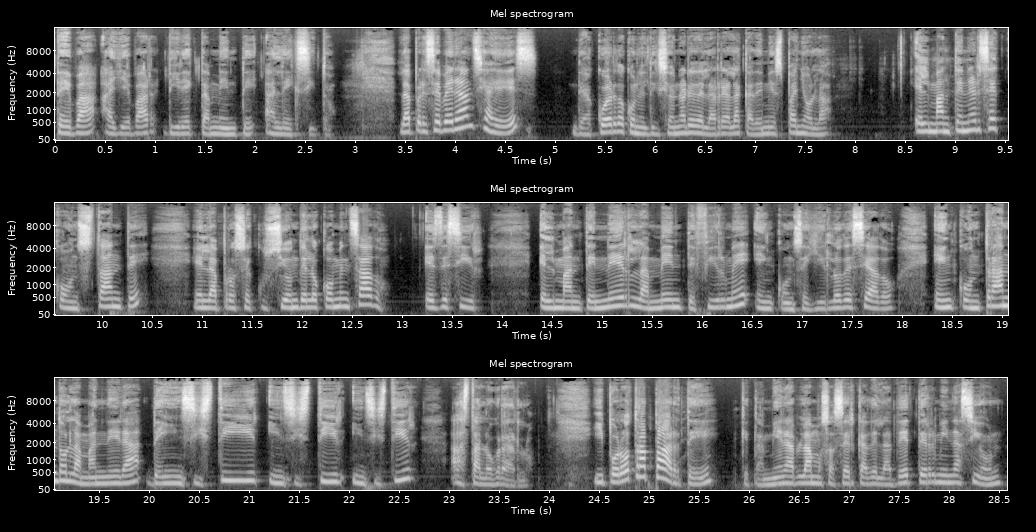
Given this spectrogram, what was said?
te va a llevar directamente al éxito. La perseverancia es, de acuerdo con el diccionario de la Real Academia Española, el mantenerse constante en la prosecución de lo comenzado, es decir, el mantener la mente firme en conseguir lo deseado, encontrando la manera de insistir, insistir, insistir hasta lograrlo. Y por otra parte, que también hablamos acerca de la determinación,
